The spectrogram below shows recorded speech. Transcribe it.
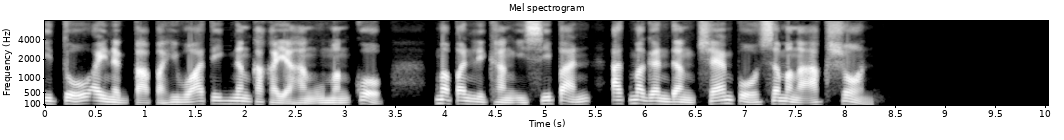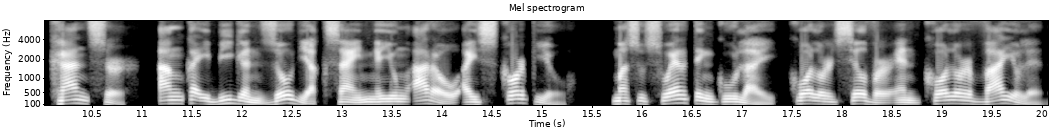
ito ay nagpapahiwatig ng kakayahang umangkop, mapanlikhang isipan, at magandang tiyempo sa mga aksyon. Cancer. Ang kaibigan zodiac sign ngayong araw ay Scorpio. Masuswerteng kulay, color silver and color violet.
